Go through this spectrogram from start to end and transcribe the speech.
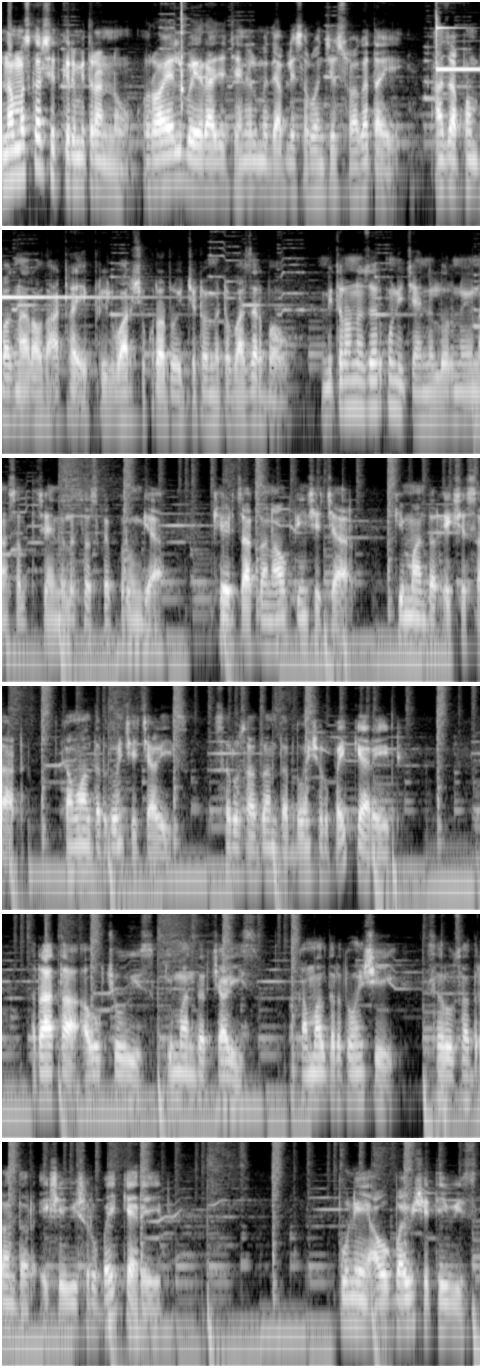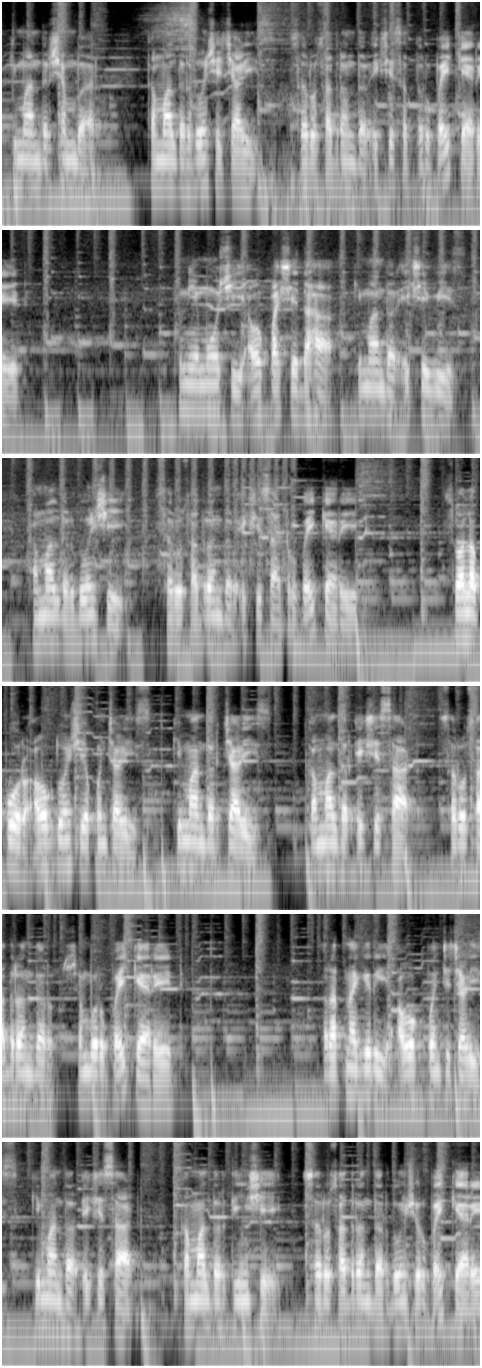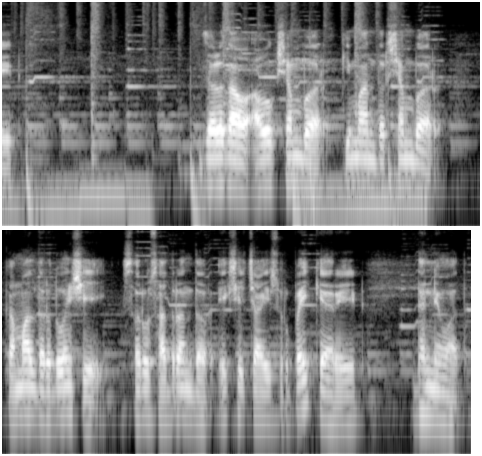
नमस्कार शेतकरी मित्रांनो. रॉयल बळीराजा चॅनलमध्ये आपले सर्वांचे स्वागत आहे. आज आपण बघणार आहोत अठरा एप्रिल वार शुक्रवार रोजचे टोमॅटो बाजारभाव मित्रांनो जर कोणी चॅनलवर नवीन असाल तर चॅनलला सबस्क्राईब करून घ्या. खेड चाकण आवक तीनशे चार किमान दर एकशे साठ कमाल दर दोनशे चाळीस सर्वसाधारण दर दोनशे रुपये कॅरेट. राहता अवघ चोवीस किमान दर चाळीस कमाल दर दोनशे सर्वसाधारण दर एकशे वीस रुपये कॅरेट. पुणे अवघ बावीसशे तेवीस किमान दर शंभर कमाल दर दोनशे चाळीस सर्वसाधारण दर एकशे सत्तर रुपये कॅरेट. पुणे मोशी आवक पाचशे दहा किमान दर एकशे वीस कमाल दर दोनशे सर्वसाधारण दर एकशे साठ रुपये कॅरेट. सोलापूर आवक दोनशे एकोणचाळीस किमान दर चाळीस कमाल दर एकशे साठ सर्वसाधारण दर शंभर रुपये कॅरेट. रत्नागिरी आवक पंचेचाळीस किमान दर एकशे साठ कमाल दर तीनशे सर्वसाधारण दर दोनशे रुपये कॅरेट. जळगाव आवक शंभर किमान दर शंभर कमाल दर दोनशे सर्वसाधारण दर एकशे चाळीस रुपये कॅरेट. धन्यवाद.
